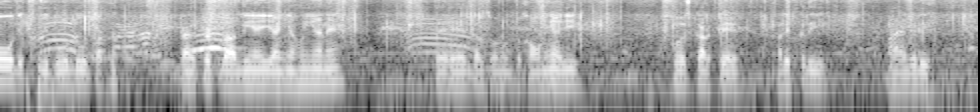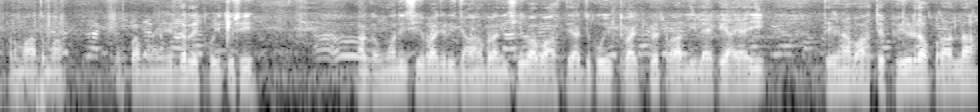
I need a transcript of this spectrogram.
ਉਹ ਦੇਖੋ ਜੀ ਦੂਰ ਦੂਰ ਤੱਕ ਟਰੈਕਟਰ ਟਰਾਲੀਆਂ ਹੀ ਆਈਆਂ ਹੋਈਆਂ ਨੇ। ਤੇ ਇੱਧਰ ਤੁਹਾਨੂੰ ਦਿਖਾਉਣੇ ਆ ਜੀ। ਸੋ ਇਸ ਕਰਕੇ ਹਰ ਇੱਕ ਦੀ ਜਿਹੜੀ ਪ੍ਰਮਾਤਮਾ ਕਿਰਪਾ ਬਣਾਈ ਇੱਧਰ ਦੇਖੋ ਜੀ ਤੁਸੀਂ। ਆ ਗਊਆਂ ਦੀ ਸੇਵਾ ਜਿਹੜੀ ਜਾਨਵਰਾਂ ਦੀ ਸੇਵਾ ਵਾਸਤੇ ਅੱਜ ਕੋਈ ਟਰੈਕਟਰ, ਟਰਾਲੀ ਲੈ ਕੇ ਆਇਆ ਜੀ ਤੇ ਇਹਨਾਂ ਵਾਸਤੇ ਫੀਡ ਦਾ ਉਪਰਾਲਾ।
